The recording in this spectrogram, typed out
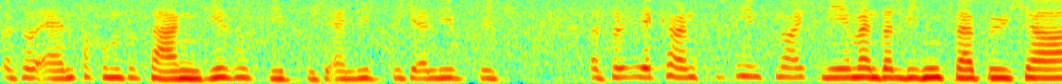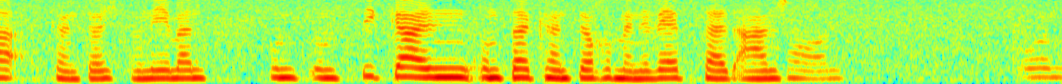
also einfach um zu sagen, Jesus liebt dich, er liebt dich, er liebt dich. Also ihr könnt es hinten euch nehmen, da liegen zwei Bücher, könnt ihr euch so nehmen und, und dickeln und da könnt ihr auch meine Website anschauen. Und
